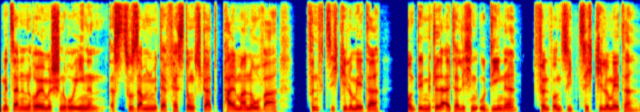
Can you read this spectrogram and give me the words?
mit seinen römischen Ruinen, das zusammen mit der Festungsstadt Palmanova, 50 Kilometer, und dem mittelalterlichen Udine, 75 Kilometer,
